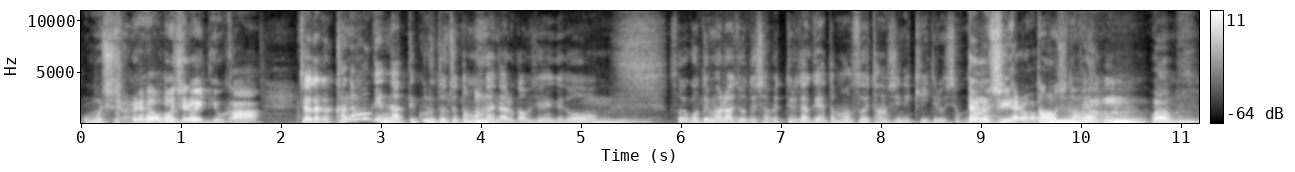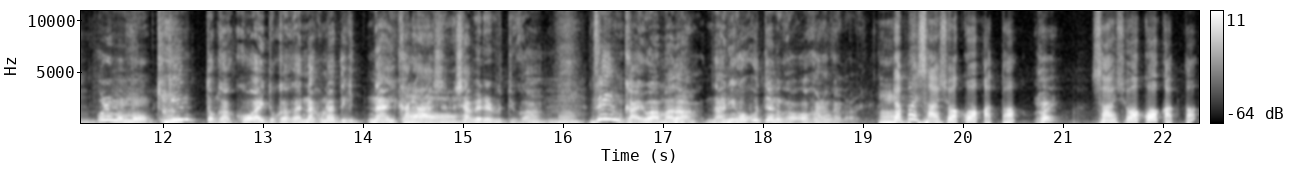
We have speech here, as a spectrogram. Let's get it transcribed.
面白い。面白いっていうかじゃあだから金儲けになってくるとちょっと問題になるかもしれんけど、そういうこと今ラジオで喋ってるだけやったらものすごい楽しいね聞いてる人もね、楽しいやろ。楽しい楽しい。うん。うん。俺ももう危険とか怖いとかがなくなってきないからしゃべれるっていうか。前回はまだ何が起こってんのか分からんかったわやっぱり最初は怖かった？けはい。最初は怖かった？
